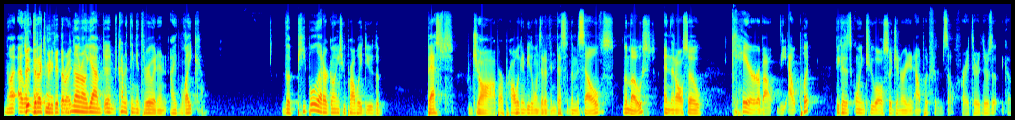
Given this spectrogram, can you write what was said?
No, I, I like Did, did I communicate that right? No, no, yeah, I'm, I'm kind of thinking through it, and I like the people that are going to probably do the best job are probably going to be the ones that have invested themselves the most, and that also care about the output because it's going to also generate an output for themselves, right? There, there's a, like a,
